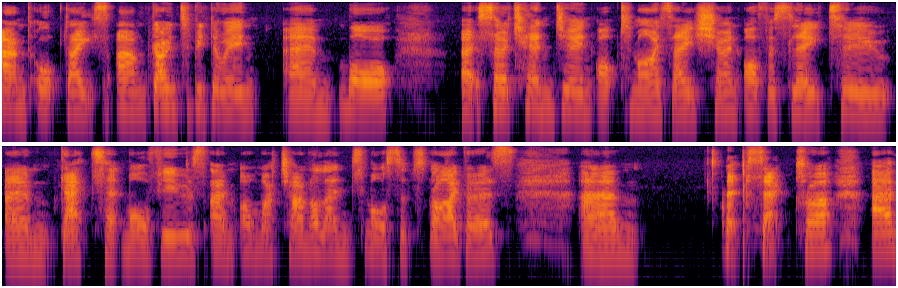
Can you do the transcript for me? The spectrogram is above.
and updates. I'm going to be doing um, more uh, search engine optimization obviously to um, get uh, more views um, on my channel and more subscribers um, etc um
